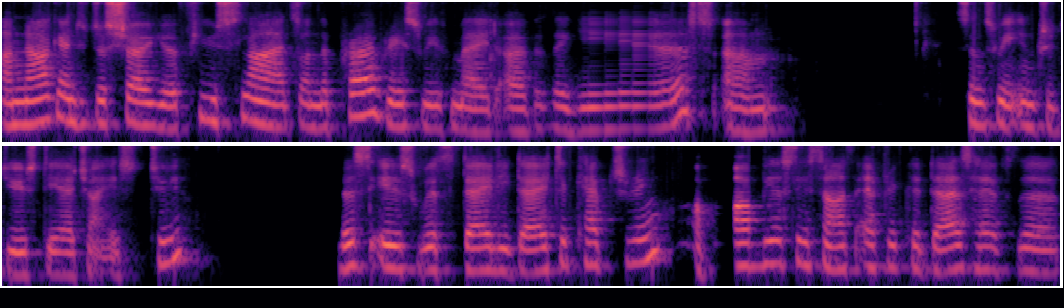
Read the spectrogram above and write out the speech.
I'm now going to just show you a few slides on the progress we've made over the years. Um, since we introduced DHIS2. This is with daily data capturing. Obviously, South Africa does have the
